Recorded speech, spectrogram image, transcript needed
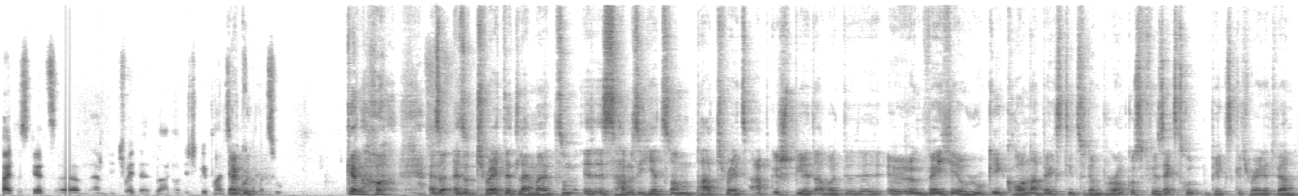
leitest jetzt ähm, ähm die Trade Deadline und ich gebe mein ja, gut. dazu. Genau, also, also Trade Deadline mal zum, es haben sich jetzt noch ein paar Trades abgespielt, aber irgendwelche Rookie-Cornerbacks, die zu den Broncos für sechs Runden-Picks getradet werden,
